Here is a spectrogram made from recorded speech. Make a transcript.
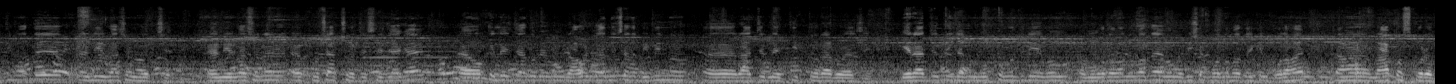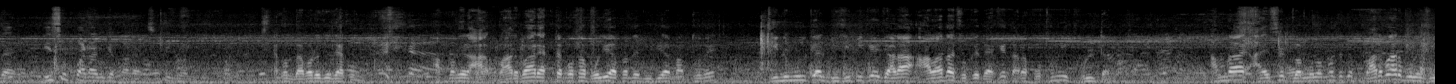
ইতিমধ্যে নির্বাচন হচ্ছে। নির্বাচনের প্রচার চলছে। সেই জায়গায় অখিলেশ যাদব এবং রাহুল গান্ধীর সাথে বিভিন্ন রাজ্যের নেতৃত্বরা রয়েছে। এ রাজ্যতে যেমন মুখ্যমন্ত্রী এবং মমতা বন্দ্যোপাধ্যায় এবং অভিষেক বন্দ্যোপাধ্যায়কে বলা হয় তারা নাকচ করে দেয়। ইউসুফ পাঠানকে পাঠাচ্ছে। কি বলবেন এখন ব্যাপার হচ্ছে দেখুন আপনাদের বারবার একটা কথা বলি আপনাদের মিডিয়ার মাধ্যমে তৃণমূলকে আর বিজেপিকে যারা আলাদা চোখে দেখে তারা প্রথমেই ভুলটা। আমরা আইএসএফ জন্মলগ্ন থেকে বারবার বলেছি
